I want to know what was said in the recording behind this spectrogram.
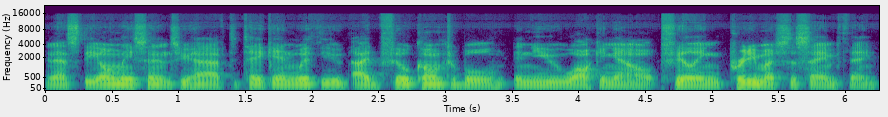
and that's the only sentence you have to take in with you, I'd feel comfortable in you walking out feeling pretty much the same thing.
